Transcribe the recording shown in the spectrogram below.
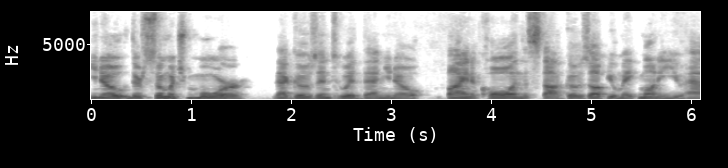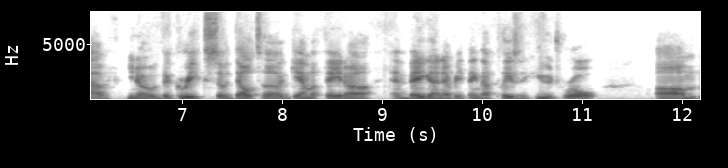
you know, there's so much more that goes into it than, you know, buying a call and the stock goes up, you'll make money. You have, you know, the Greeks, so delta, gamma, theta, and vega, and everything that plays a huge role. Um,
